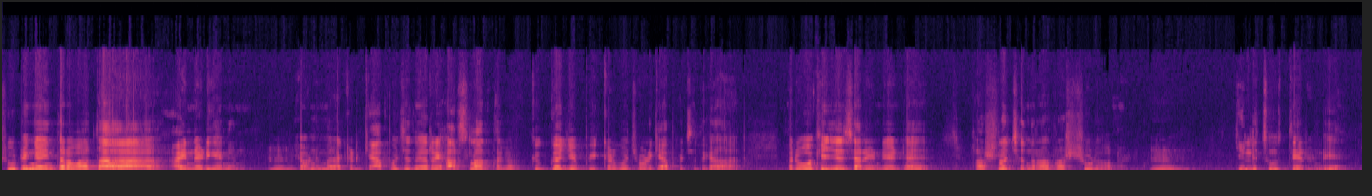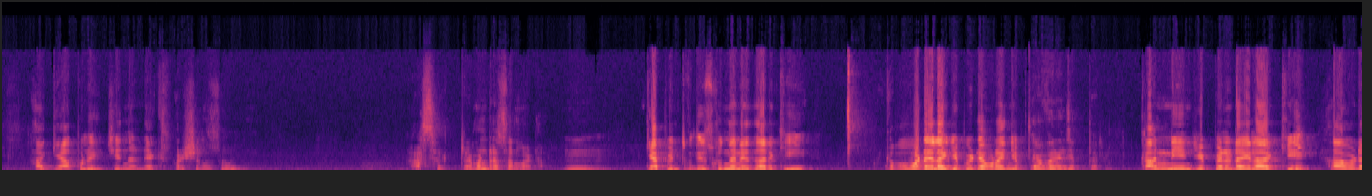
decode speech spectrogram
షూటింగ్ అయిన తర్వాత ఆయన అడిగాను నేను ఏమండి మరి అక్కడ గ్యాప్ వచ్చింది కదా రిహార్సల్ అంత క్విక్గా చెప్పి ఇక్కడికి వచ్చేవాడు గ్యాప్ వచ్చింది కదా మరి ఓకే చేశారేంటి అంటే రష్లో వచ్చిందిరా రష్ చూడు అన్నాడు. వెళ్ళి చూస్తేనండి ఆ గ్యాప్లో ఇచ్చిందండి ఎక్స్ప్రెషన్స్ అసలు ట్రెమండ్రస్ అనమాట గ్యాప్ ఎందుకు తీసుకుందనే దానికి గబువ్వ డైలాగ్ చెప్పేటి ఎవరైనా చెప్తారు. ఎవరైనా చెప్తారండి. కానీ నేను చెప్పిన డైలాగ్కి ఆవిడ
